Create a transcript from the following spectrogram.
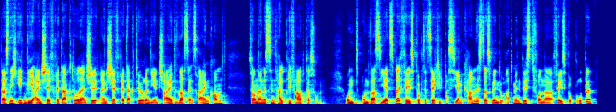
Da ist nicht irgendwie ein Chefredaktor oder ein Che eine Chefredakteurin, die entscheidet, was da jetzt reinkommt, sondern es sind halt Privatpersonen. Und, und was jetzt bei Facebook tatsächlich passieren kann, ist, dass wenn du Admin bist von einer Facebook-Gruppe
